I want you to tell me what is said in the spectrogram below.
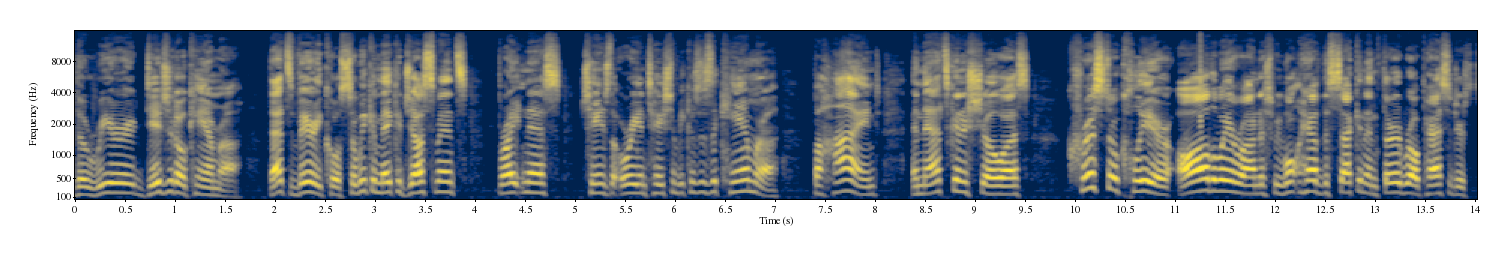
the rear digital camera. That's very cool. So we can make adjustments, brightness, change the orientation because there's a camera behind and that's going to show us crystal clear all the way around us. We won't have the second and third row passengers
